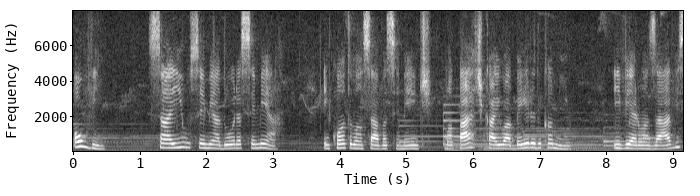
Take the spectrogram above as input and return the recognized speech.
Ouvi, saiu o semeador a semear. Enquanto lançava a semente, uma parte caiu à beira do caminho, e vieram as aves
